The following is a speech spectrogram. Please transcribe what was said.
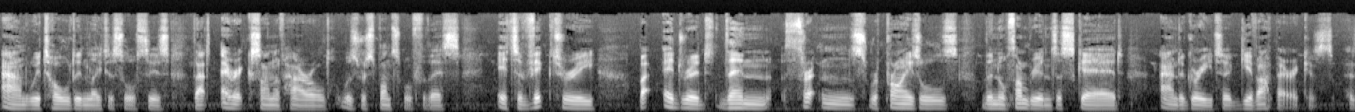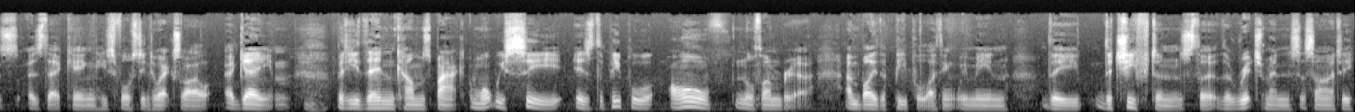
And we're told in later sources that Eric, son of Harold, was responsible for this. It's a victory but Edred then threatens reprisals. The Northumbrians are scared and agree to give up Eric as, as, as their king. He's forced into exile again, mm. but he then comes back. And what we see is the people of Northumbria, and by the people I think we mean the the chieftains, the, the rich men in society,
